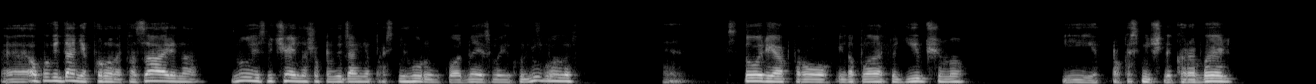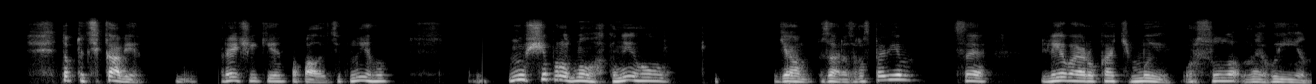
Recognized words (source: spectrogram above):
е, оповідання Корона Казаріна. Ну і, звичайно ж, оповідання про Снігуреньку, одне з моїх улюблених. Е, Історія про інопланетну дівчину і про космічний корабель. Тобто цікаві речі, які попали в цю книгу. Ну, ще про одну книгу я вам зараз розповім. Це Лєва рука тьми Урсула Легуїн.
